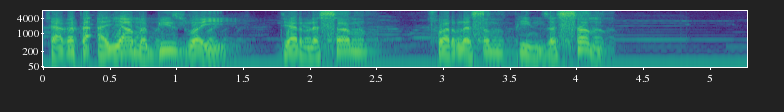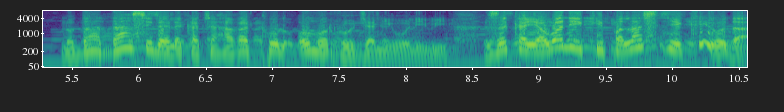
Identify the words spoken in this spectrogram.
چې هغه ته ایام بیز وایي دیارلسم څوارلسم پنځلسم نو دا داسې دی لکه چې هغه ټول عمر روژه نیولې وي ځکه یوه نیکي په لس نیکیو ده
